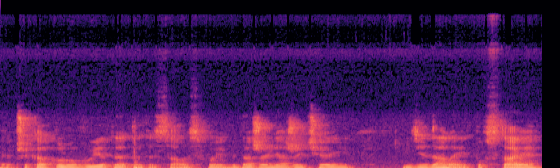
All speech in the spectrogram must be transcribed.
E, przekalkulowuje te, te, te całe swoje wydarzenia, życie i idzie dalej, powstaje.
